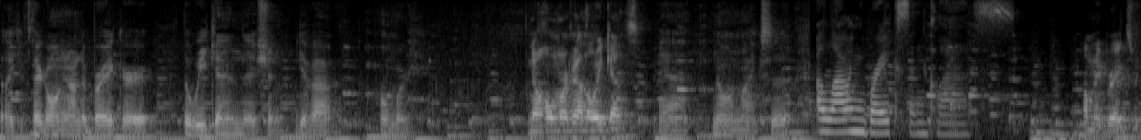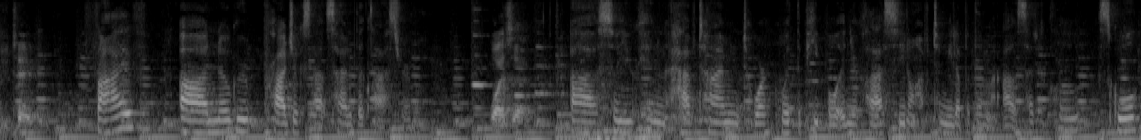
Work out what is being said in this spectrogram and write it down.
like if they're going on to break or the weekend they shouldn't give out homework. No homework on the weekends? Yeah, no one likes it. Allowing breaks in class. How many breaks would you take? Five, uh, no group projects outside of the classroom. Why is that? Uh, so you can have time to work with the people in your class so you don't have to meet up with them outside of school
